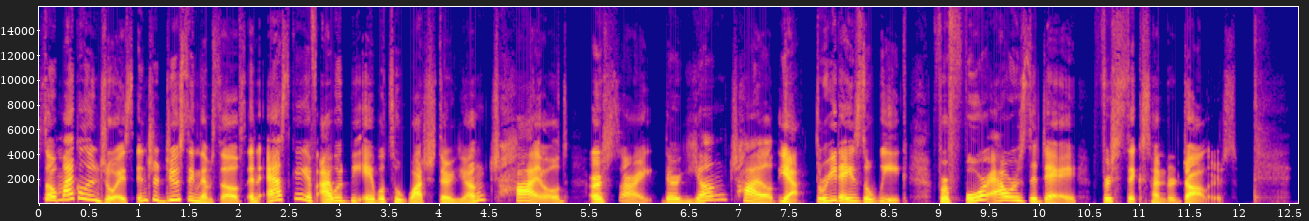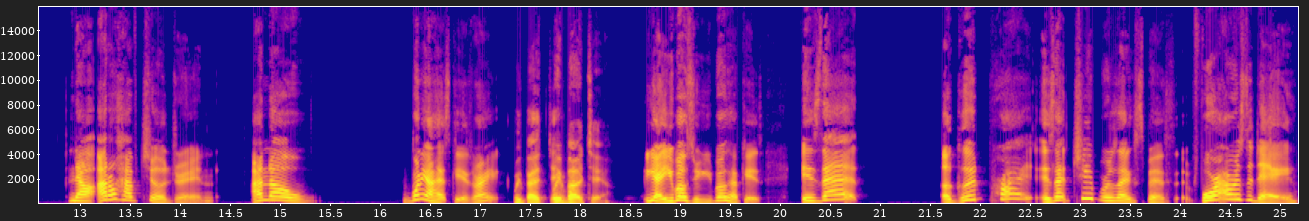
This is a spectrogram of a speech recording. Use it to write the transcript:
so Michael and Joyce introducing themselves and asking if I would be able to watch their young child, or sorry, their young child, yeah, three days a week for four hours a day for $600. Now, I don't have children. I know one of y'all has kids, right? We both do. We both do. Yeah, you both do. You both have kids. Is that a good price? Is that cheap or is that expensive? Four hours a day,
